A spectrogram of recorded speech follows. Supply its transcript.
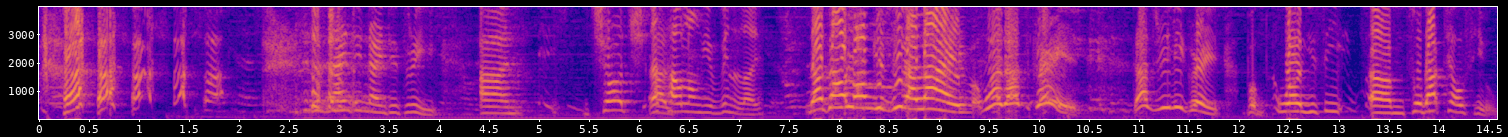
since 1993, and church. That's how long you've been alive. That's how long you've been alive. Well, that's great. That's really great. But well, you see, um, so that tells you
